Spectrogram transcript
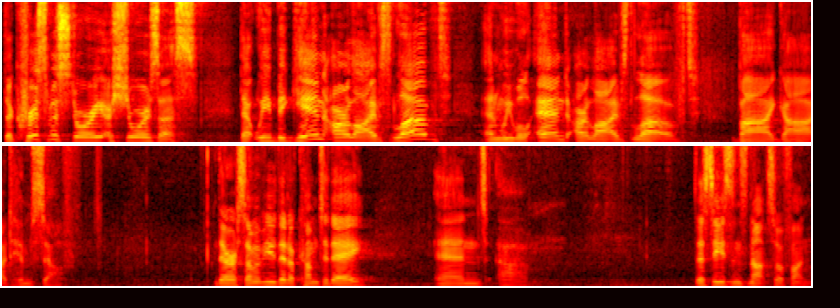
The Christmas story assures us that we begin our lives loved and we will end our lives loved by God Himself. There are some of you that have come today, and um, this season's not so fun.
